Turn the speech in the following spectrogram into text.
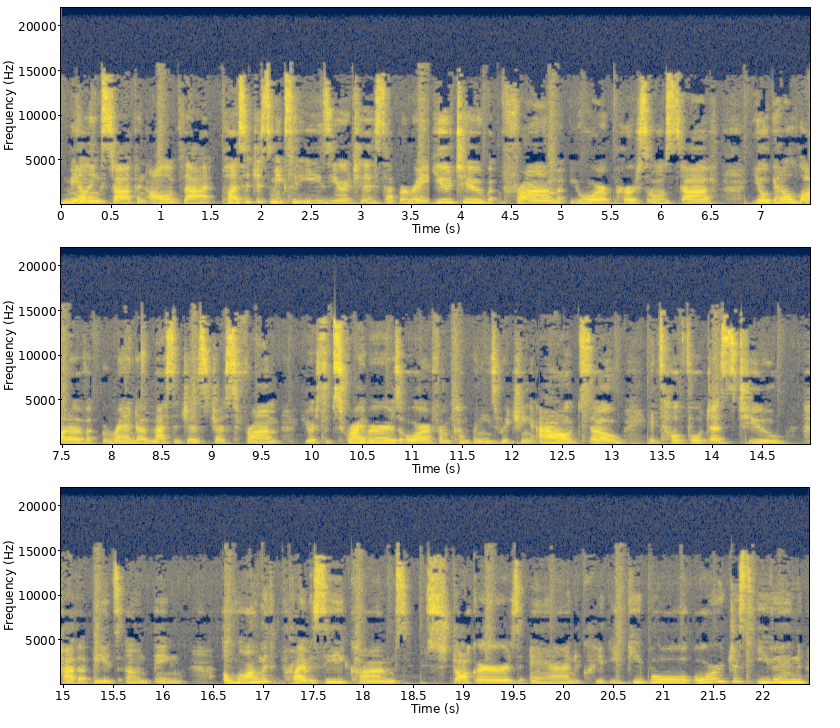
mailing stuff and all of that. Plus it just makes it easier to separate YouTube from your personal stuff. You'll get a lot of random messages just from your subscribers or from companies reaching out. So it's helpful just to have that be its own thing. Along with privacy comes stalkers and creepy people or just even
